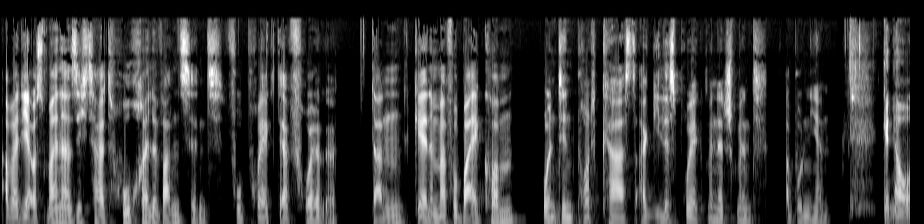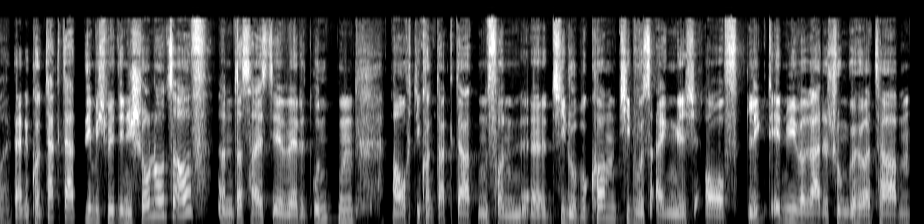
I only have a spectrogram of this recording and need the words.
aber die aus meiner Sicht halt hochrelevant sind für Projekterfolge, dann gerne mal vorbeikommen und den Podcast Agiles Projektmanagement abonnieren. Genau. Deine Kontaktdaten nehme ich mit in die Shownotes auf. Ähm, das heißt, ihr werdet unten auch die Kontaktdaten von äh, Tilo bekommen. Tilo ist eigentlich auf LinkedIn, wie wir gerade schon gehört haben.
